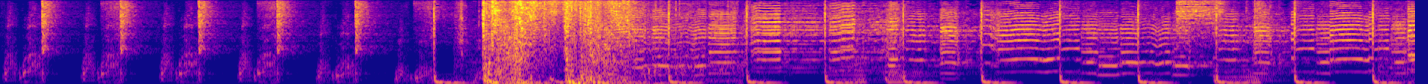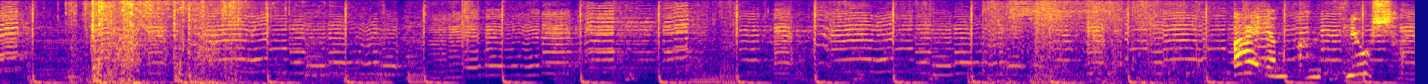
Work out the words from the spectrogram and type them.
I am Confucian.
